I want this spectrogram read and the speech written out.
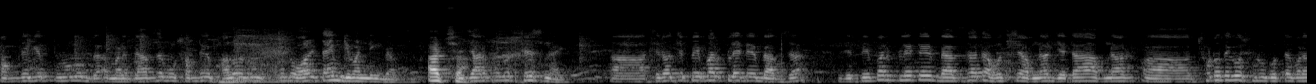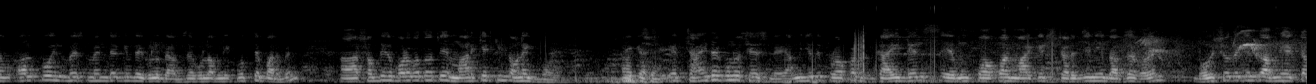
সব থেকে পুরনো মানে ব্যবসা এবং সব থেকে ভালো এবং কিন্তু অল টাইম ডিমান্ডিং ব্যবসা। আচ্ছা। যার কোনো শেষ নাই। সেটা হচ্ছে পেপার প্লেটের ব্যবসা। যে পেপার প্লেটের ব্যবসাটা হচ্ছে আপনার যেটা আপনার ছোট থেকেও শুরু করতে পারে অল্প ইনভেস্টমেন্টে কিন্তু এগুলো ব্যবসাগুলো আপনি করতে পারবেন। আর সব থেকে বড় কথা হচ্ছে মার্কেট কিন্তু অনেক বড়। ঠিক আছে এর চাহিদার কোনো শেষ নেই। আপনি যদি প্রপার গাইডেন্স এবং প্রপার মার্কেট স্ট্র্যাটেজি নিয়ে ব্যবসা করেন ভবিষ্যতে কিন্তু আপনি একটা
